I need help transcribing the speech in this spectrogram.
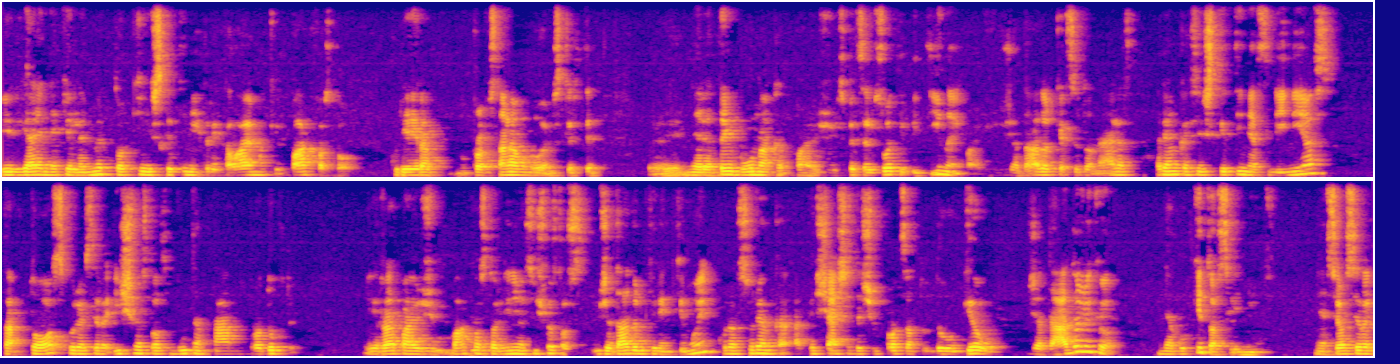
ir jai nekeliami tokie išskirtiniai reikalavimai kaip bakvasto, kurie yra profesionaliam naudojimui skirti. E, neretai būna, kad, pavyzdžiui, specializuoti bitynai, pavyzdžiui, žiedadulkės įdomelės renkasi išskirtinės linijas, tarp tos, kurios yra išvestos būtent tam produktui. Yra, pavyzdžiui, bakvasto linijos išvestos žiedadulkių rinkimui, kurios surenka apie 60 procentų daugiau žiedadulkių negu kitos linijos, nes jos yra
